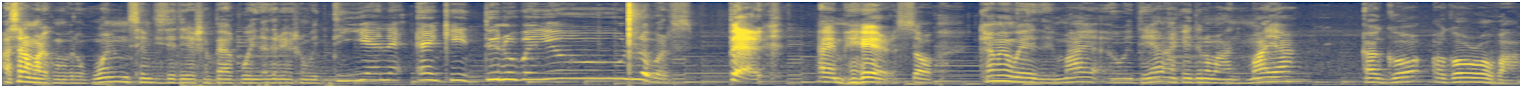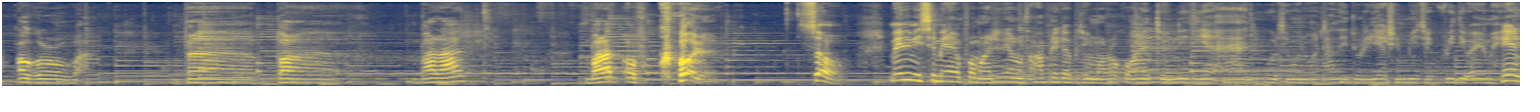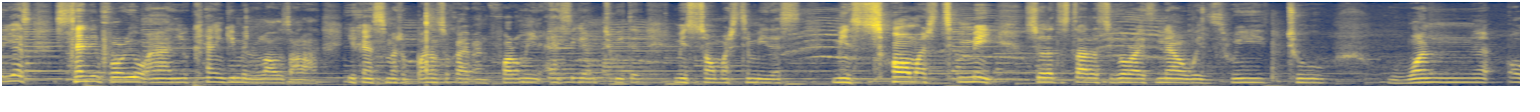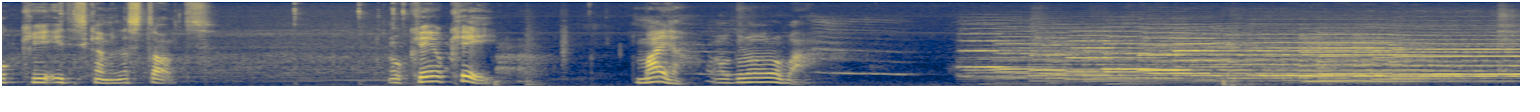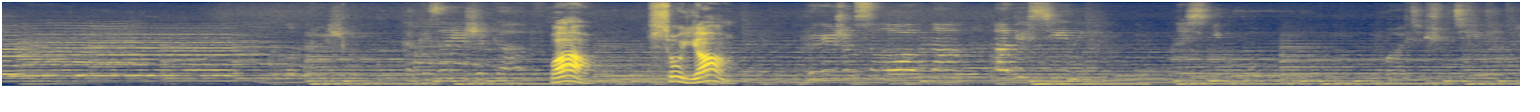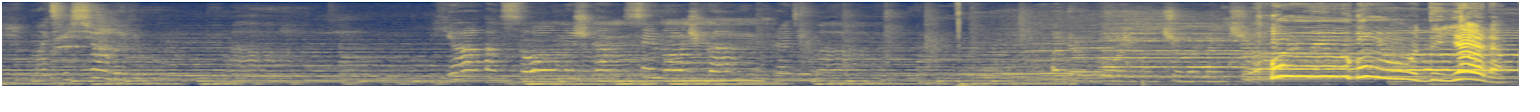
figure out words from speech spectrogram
Assalamu alaikum everyone, One Seventy Seven Direction back with another reaction with Diana Anki Dunubayu Lovers back. I am here, so coming with my with Diana Anki Dunuba and Maya Agorova Agorova ba, ba, Ballad Ballad of Color. So my name is Samir, I'm from Algeria, North Africa, between Morocco and Tunisia and Uruguay and I do reaction music video. I am here, yes, standing for you and you can give me love lot. You can smash a button, subscribe and follow me on Instagram, Twitter. It means so much to me, this means so much to me. So let's start, let's go right now with three, two, one. Okay, it is coming, let's start. Okay, okay. Maya Oglorova. Wow, so young. Diana.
